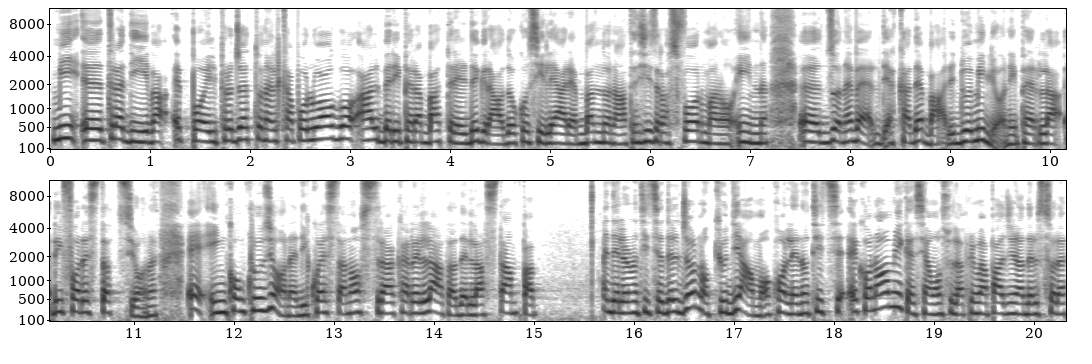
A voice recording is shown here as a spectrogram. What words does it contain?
mi eh, tradiva e poi il progetto nel capoluogo alberi per abbattere il degrado così le aree abbandonate si trasformano in eh, zone verdi, accade a Bari 2 milioni per la riforestazione. E in conclusione di questa nostra carrellata della stampa delle notizie del giorno. Chiudiamo con le notizie economiche, siamo sulla prima pagina del Sole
